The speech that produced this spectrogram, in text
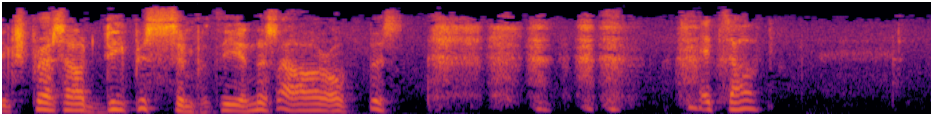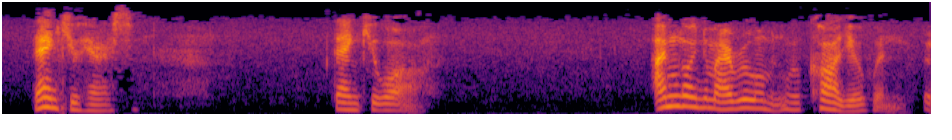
express our deepest sympathy in this hour of this. It's all. Thank you, Harrison. Thank you all. I'm going to my room and we'll call you when. Uh,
